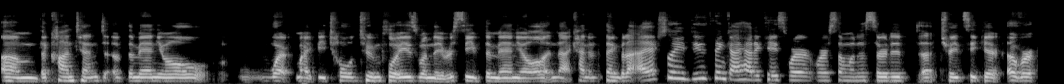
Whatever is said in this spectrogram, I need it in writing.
um, the content of the manual, what might be told to employees when they receive the manual, and that kind of thing. But I actually do think I had a case where where someone asserted trade secret over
